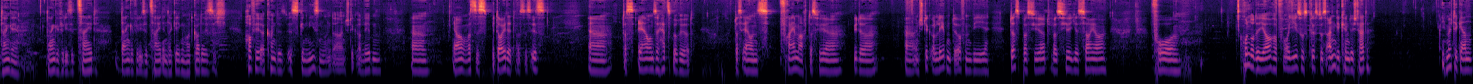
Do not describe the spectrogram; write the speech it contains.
danke. Danke für diese Zeit. Danke für diese Zeit in der Gegenwart Gottes. Ich hoffe, ihr konntet es genießen und äh, ein Stück erleben, äh, ja, was es bedeutet, was es ist, äh, dass er unser Herz berührt, dass er uns frei macht, dass wir wieder äh, ein Stück erleben dürfen, wie das passiert, was hier Jesaja vor hunderte Jahre vor Jesus Christus angekündigt hat. Ich möchte gern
